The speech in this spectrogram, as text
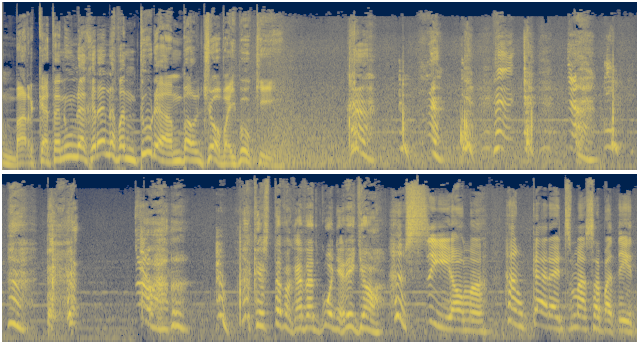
embarca't en una gran aventura amb el jove Ibuki. Aquesta vegada et guanyaré jo. Sí, home, encara ets massa petit.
